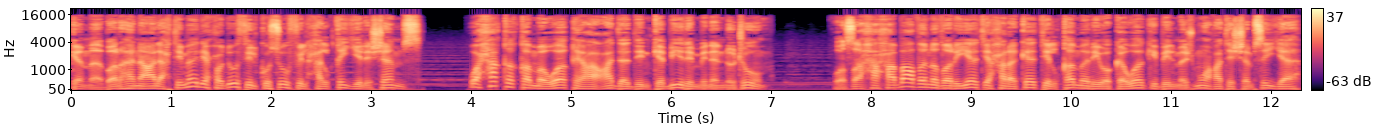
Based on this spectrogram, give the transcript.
كما برهن على احتمال حدوث الكسوف الحلقي للشمس وحقق مواقع عدد كبير من النجوم وصحح بعض نظريات حركات القمر وكواكب المجموعة الشمسية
